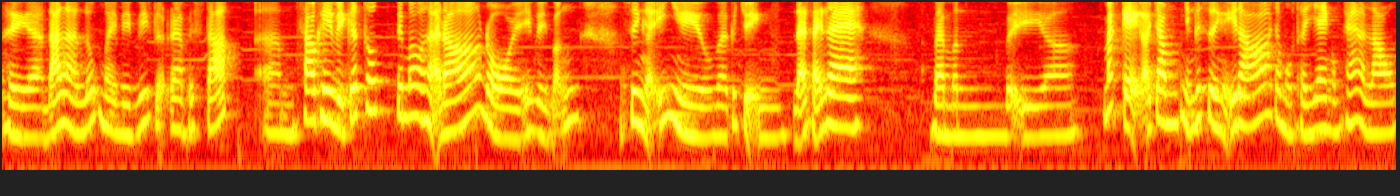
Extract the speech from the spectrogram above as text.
Thì à, đó là lúc mà vì viết được ra về stock à, sau khi vì kết thúc cái mối quan hệ đó rồi vì vẫn suy nghĩ nhiều về cái chuyện đã xảy ra và mình bị ờ, mắc kẹt ở trong những cái suy nghĩ đó trong một thời gian cũng khá là lâu.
